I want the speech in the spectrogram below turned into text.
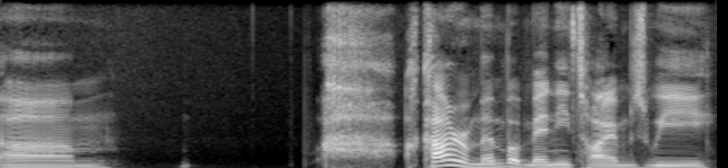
um, I can't remember many times we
